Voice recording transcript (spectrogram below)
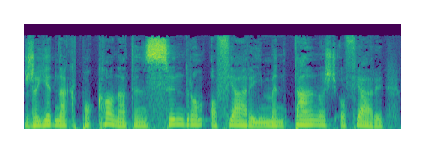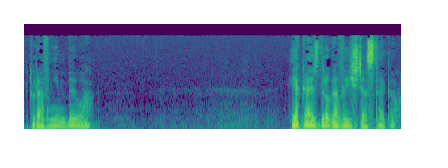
że jednak pokona ten syndrom ofiary i mentalność ofiary, która w nim była. Jaka jest droga wyjścia z tego?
